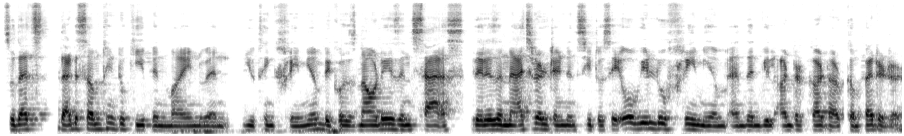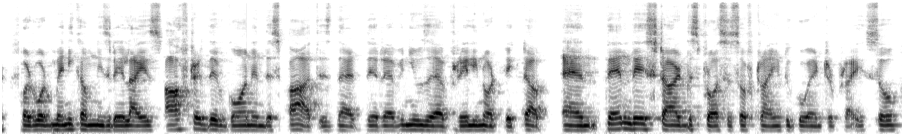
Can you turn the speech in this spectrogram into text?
So that's that is something to keep in mind when you think freemium because nowadays in SaaS there is a natural tendency to say, oh, we'll do freemium and then we'll undercut our competitor. But what many companies realize after they've gone in this path is that their revenues have really not picked up. And then they start this process of trying to go enterprise. So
